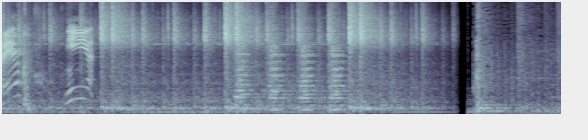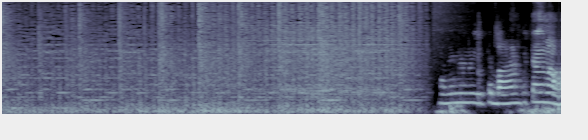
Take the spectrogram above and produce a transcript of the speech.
అరే నీ చెప్తే బాగా అనిపిస్తుంది మామ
